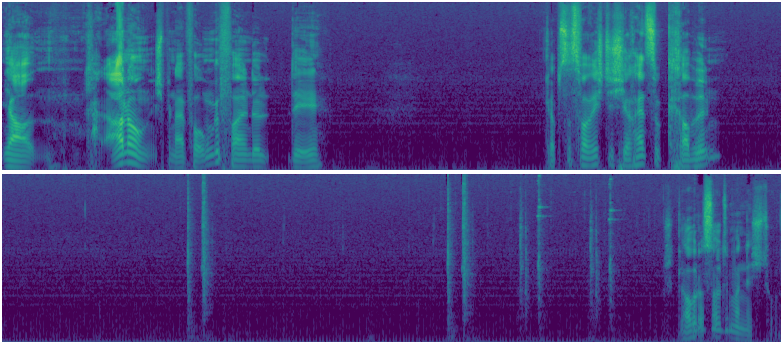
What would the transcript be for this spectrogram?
ja, keine Ahnung, ich bin einfach umgefallen, der Glaubst du, das war richtig, hier rein zu krabbeln? Ich glaube, das sollte man nicht tun.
